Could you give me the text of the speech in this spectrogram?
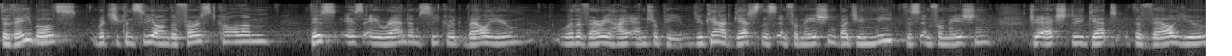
the labels, which you can see on the first column, this is a random secret value with a very high entropy. You cannot guess this information, but you need this information to actually get the value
